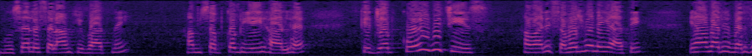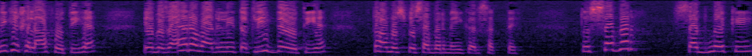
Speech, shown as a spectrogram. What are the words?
موسی علیہ السلام کی بات نہیں، ہم سب کا بھی یہی حال ہے۔ کہ جب کوئی بھی چیز ہماری سمجھ میں نہیں آتی یا ہماری مرضی کے خلاف ہوتی ہے یا بظاہر ہمارے لیے تکلیف دہ ہوتی ہے، تو ہم اس پہ صبر نہیں کر سکتے۔ تو صبر صدمے کی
